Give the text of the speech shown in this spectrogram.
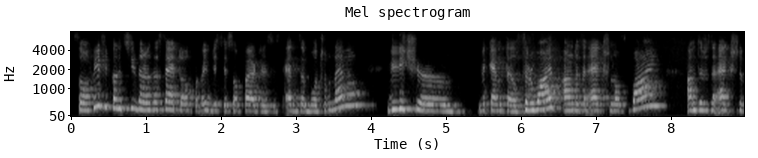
So if you consider the set of indices of vertices at the bottom level, which uh, we can tell survive under the action of y, under the action,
